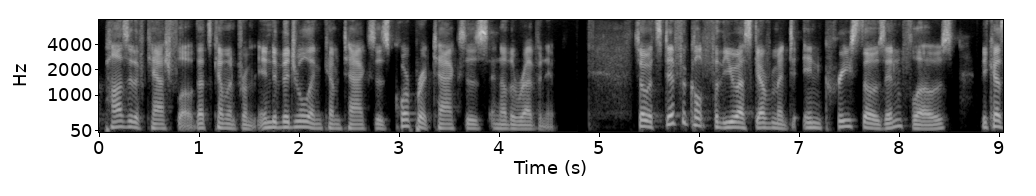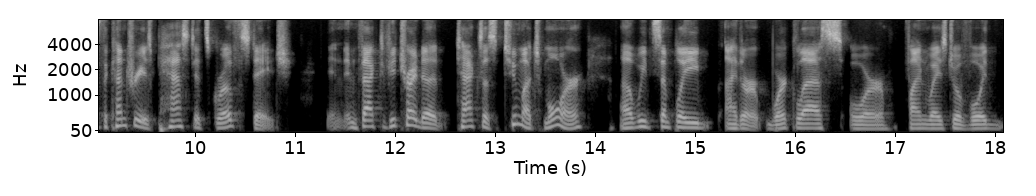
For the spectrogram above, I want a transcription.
positive cash flow that's coming from individual income taxes, corporate taxes, and other revenue. So it's difficult for the US government to increase those inflows because the country is past its growth stage. In, in fact, if you tried to tax us too much more, uh, we'd simply either work less or find ways to avoid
